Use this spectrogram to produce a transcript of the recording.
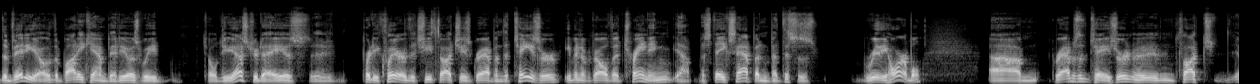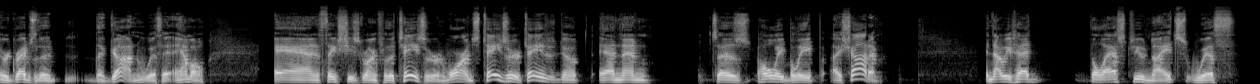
the video, the body cam video, as we told you yesterday, is uh, pretty clear that she thought she's grabbing the taser, even after all the training. Yeah, mistakes happen, but this is really horrible. Um, grabs the taser and thought, or grabs the the gun with the ammo, and thinks she's going for the taser. And warns taser, taser, you know, and then says, "Holy bleep! I shot him." And now we've had the last few nights with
